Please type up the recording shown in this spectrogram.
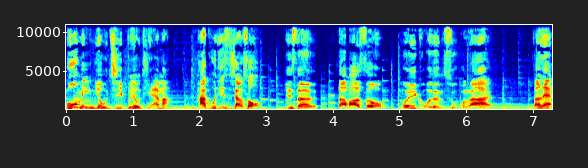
我命由己不由天嘛。他估计是想说，医生搭把手，我一个人出不来。当然，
